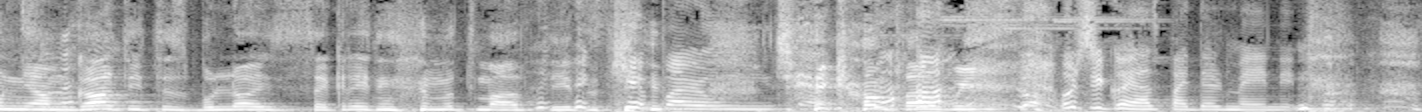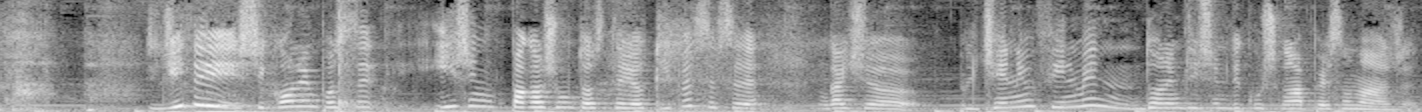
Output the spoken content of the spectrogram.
unë jam gati të zbuloj sekretin më të madh të jetës. Ke parë Winx? Që kam parë Winx? Unë shikoja Spider-Manin. Të gjithë shikonin po se Ishin pak a shumë këto stereotipe sepse ngaqë pëlqenim filmin, donim të ishim dikush nga personazhet.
